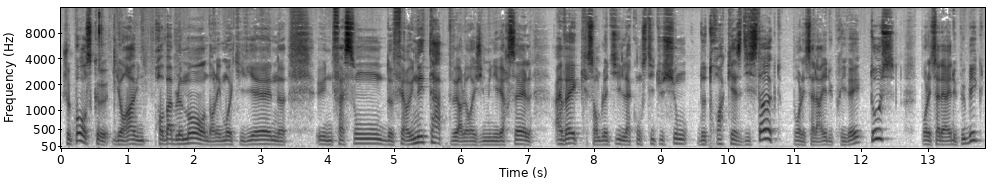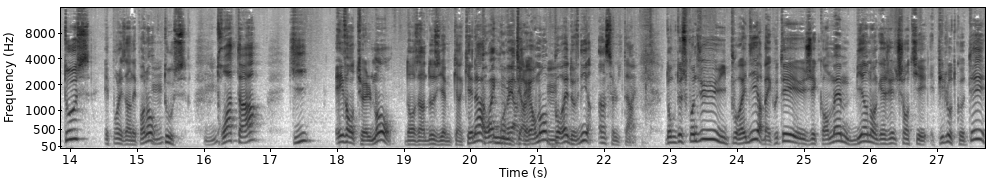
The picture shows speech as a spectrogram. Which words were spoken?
Je pense qu'il y aura une, probablement dans les mois qui viennent une façon de faire une étape vers le régime universel avec, semble-t-il, la constitution de trois caisses distinctes pour les salariés du privé, tous, pour les salariés du public, tous, et pour les indépendants, mmh. tous. Mmh. Trois tas qui, éventuellement, dans un deuxième quinquennat ou ultérieurement, mmh. pourraient devenir un seul tas. Donc de ce point de vue, il pourrait dire, bah, écoutez, j'ai quand même bien engagé le chantier. Et puis de l'autre côté,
